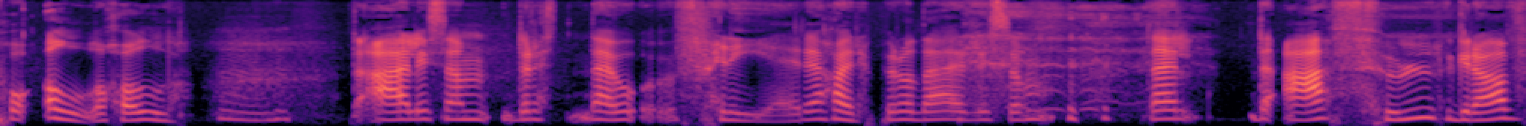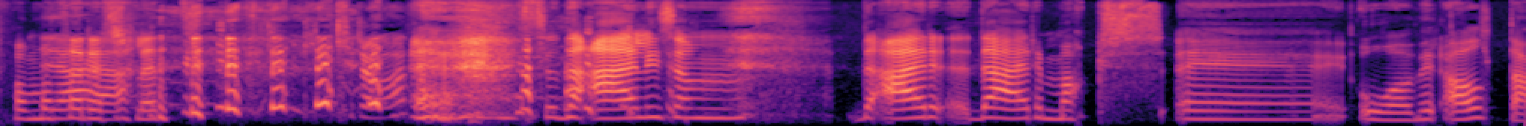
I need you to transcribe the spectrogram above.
på alle hold. Mm. Det er liksom Det er jo flere harper, og det er liksom Det er, det er full grav, på en måte, Ja, ja. rett og slett. Så det er liksom Det er, det er maks eh, overalt, da.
